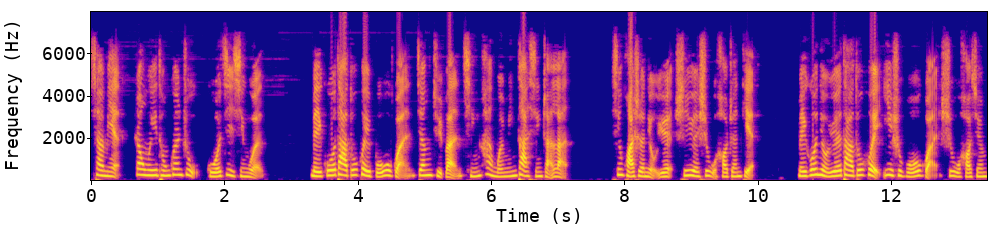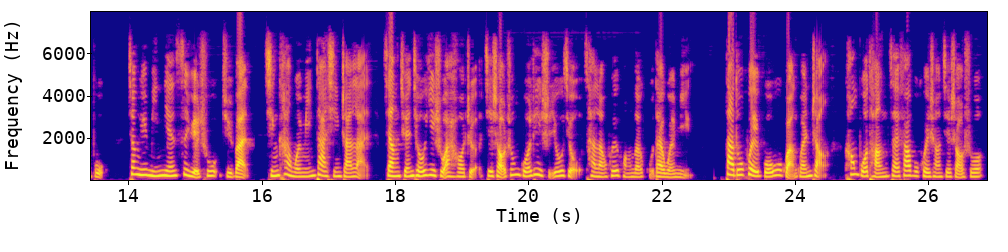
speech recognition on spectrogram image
下面让我们一同关注国际新闻。美国大都会博物馆将举办秦汉文明大型展览。新华社纽约十一月十五号专电，美国纽约大都会艺术博物馆十五号宣布，将于明年四月初举办秦汉文明大型展览，向全球艺术爱好者介绍中国历史悠久、灿烂辉煌的古代文明。大都会博物馆馆长康伯堂在发布会上介绍说，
